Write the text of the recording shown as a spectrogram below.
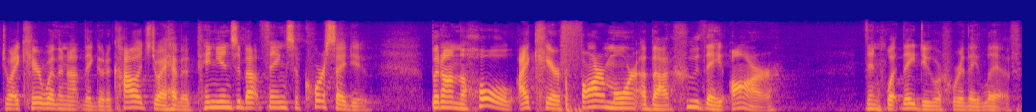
Do I care whether or not they go to college? Do I have opinions about things? Of course I do. But on the whole, I care far more about who they are than what they do or where they live.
